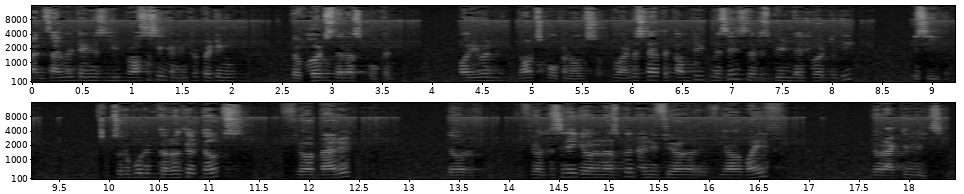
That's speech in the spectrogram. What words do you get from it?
and simultaneously processing and interpreting the words that are spoken or even not spoken also to understand the complete message that is being delivered to the receiver. So to put in colloquial terms, if you are married, you're, if you're listening, you're an husband, and if you're, if you're a wife, you're actively listening.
